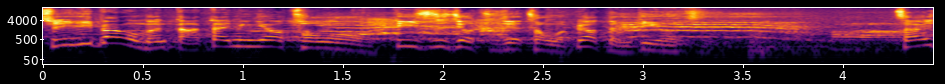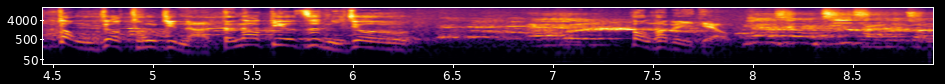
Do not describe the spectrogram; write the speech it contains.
其实一般我们打待命要冲哦，第一次就直接冲了，不要等第二次。只要一动你就冲进来，等到第二次你就动它没掉。面向机场的转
